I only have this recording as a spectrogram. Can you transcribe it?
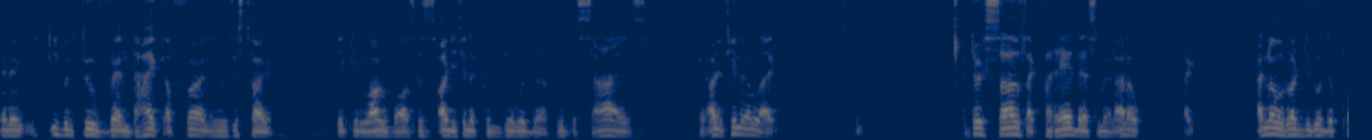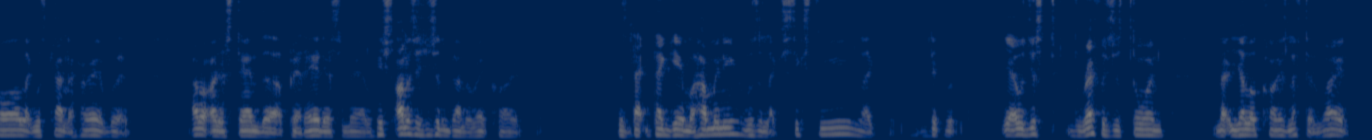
and then even through Van Dijk up front, he would just start taking long balls because Argentina couldn't deal with the with the size, and Argentina like their subs like Paredes, man. I don't like. I know Rodrigo De Paul like was kind of hurt, but I don't understand the Paredes, man. He honestly he should have gotten a red card. Cause that, that game, how many was it? Like sixteen, like different yeah, it was just the ref was just throwing like yellow cards left and right.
